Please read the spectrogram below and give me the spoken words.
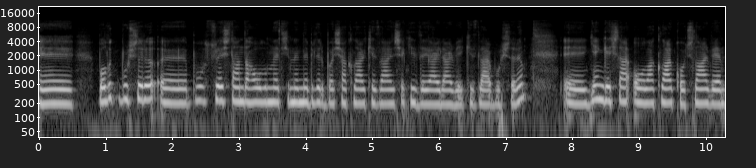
e, balık burçları e, bu süreçten daha olumlu etkilenebilir. Başaklar keza aynı şekilde yaylar ve ikizler burçları. E, yengeçler, oğlaklar, koçlar ve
